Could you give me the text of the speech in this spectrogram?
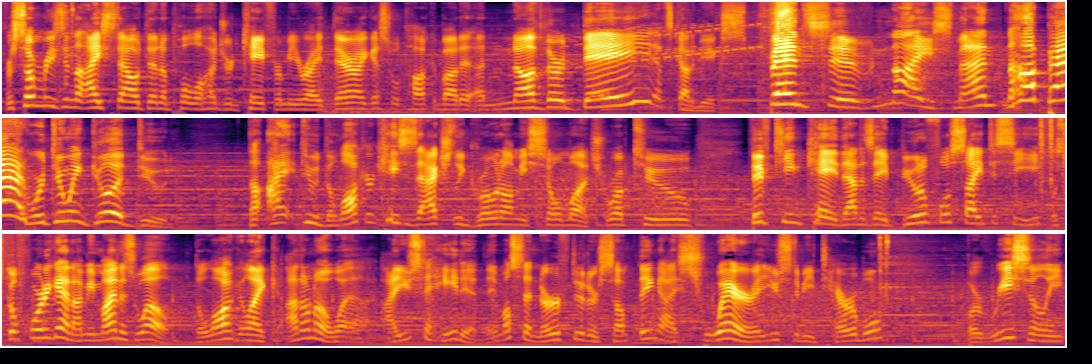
For some reason, the Iced Out didn't pull 100k for me right there. I guess we'll talk about it another day. That's got to be expensive. Nice, man. Not bad. We're doing good, dude. The I, Dude, the locker case has actually grown on me so much. We're up to 15k that is a beautiful sight to see let's go for it again i mean mine as well the log like i don't know what i used to hate it they must have nerfed it or something i swear it used to be terrible but recently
